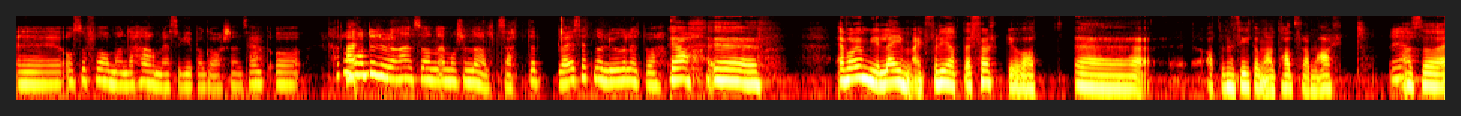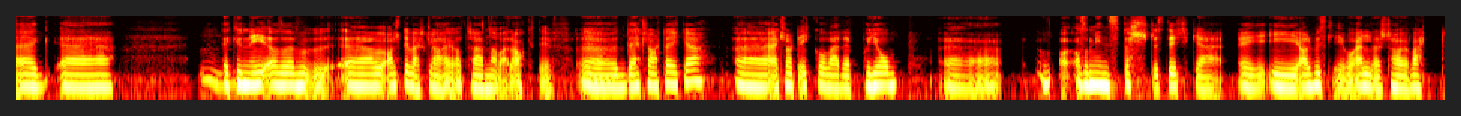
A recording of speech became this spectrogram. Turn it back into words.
Eh, og så får man det her med seg i bagasjen. sant? Og Hvordan hadde du det rent sånn emosjonelt sett? Det ble jeg sittende og lure litt på. Ja, eh, jeg var jo mye lei meg, fordi at jeg følte jo at, eh, at denne sykdommen hadde tatt fra meg alt. Ja. Altså, jeg, eh, jeg, kunne, altså, jeg har alltid vært glad i å trene og være aktiv. Eh, det klarte jeg ikke. Eh, jeg klarte ikke å være på jobb. Eh, altså min største styrke i, arbeidslivet og ellers har jo vært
